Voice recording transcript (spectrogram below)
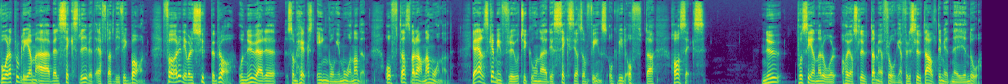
Vårat problem är väl sexlivet efter att vi fick barn. Före det var det superbra och nu är det som högst en gång i månaden. Oftast varannan månad. Jag älskar min fru och tycker hon är det sexiga som finns och vill ofta ha sex. Nu på senare år har jag slutat med att fråga för det slutar alltid med ett nej ändå.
